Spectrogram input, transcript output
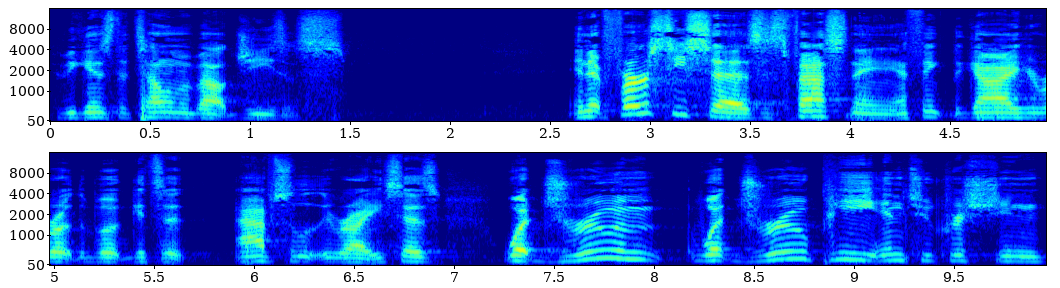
who begins to tell him about Jesus. And at first he says, it's fascinating. I think the guy who wrote the book gets it absolutely right. He says, what drew him, what drew P into Christian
